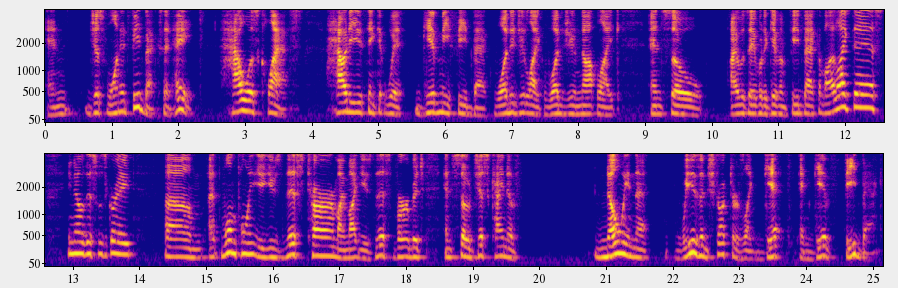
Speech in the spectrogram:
and just wanted feedback. Said, "Hey, how was class? How do you think it went? Give me feedback. What did you like? What did you not like?" And so I was able to give him feedback of, "I like this. You know, this was great." Um, at one point, you use this term. I might use this verbiage, and so just kind of knowing that we as instructors like get and give feedback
